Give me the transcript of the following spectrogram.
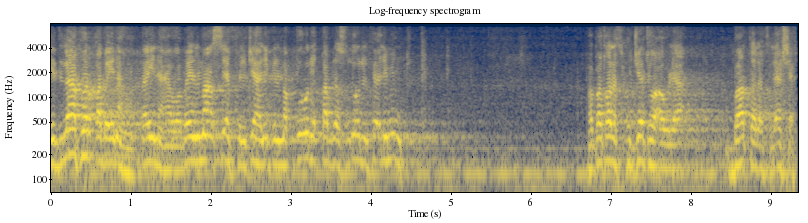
إذ لا فرق بينه بينها وبين المعصية في الجهل بالمقدور قبل صدور الفعل منك. فبطلت حجته أو لا؟ بطلت لا شك.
